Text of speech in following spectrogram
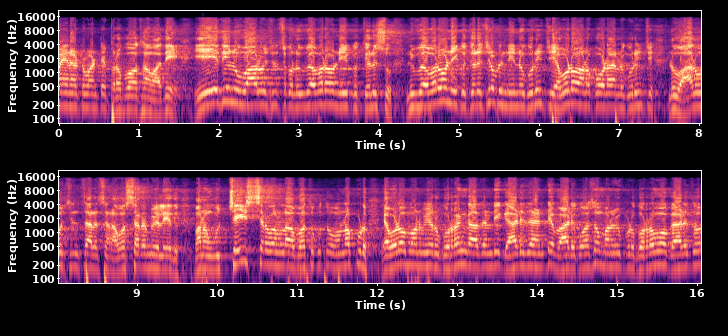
ఖచ్చితమైనటువంటి ప్రబోధం అదే. ఏది నువ్వు ఆలోచించుకో నువ్వెవరో నీకు తెలుసు. నువ్వెవరో నీకు తెలిసినప్పుడు నిన్ను గురించి ఎవడో అనుకోవడాన్ని గురించి నువ్వు ఆలోచించాల్సిన అవసరమే లేదు. మనం ఉచ్చైశ్రవంలో బతుకుతూ ఉన్నప్పుడు ఎవడో మనం మీరు గుర్రం కాదండి గాడిద అంటే వాడి కోసం మనం ఇప్పుడు గుర్రమో గాడిదో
